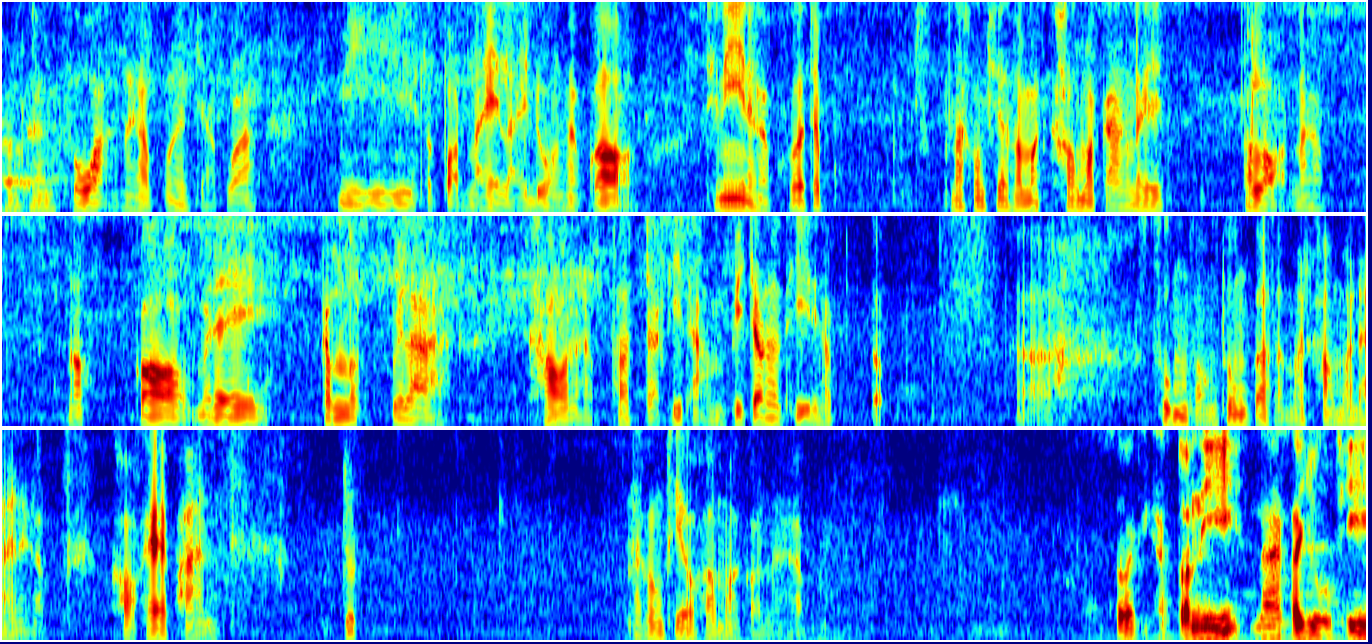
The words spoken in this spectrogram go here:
ค่อนข้างสว่างนะครับเนื่องจากว่ามีสปอตไลท์หลายดวงครับ ก็ที่นี่นะครับก็จะนักท่องเที่ยวสามารถเข้ามากลางได้ตลอดนะครับเนาะก็ไม่ได้กำหนดเวลา เข้านะครับ ถ้าจากที่ถามพี่เจ้าหน้าที่นะครับตบทุ่มสองทุ่มก็สามารถเข้ามาได้นะครับ ขอแค่ผ่านจุดนักท่องเที่ยวเข้ามาก่อนนะครับ สวัสดีครับ ตอนนี้น้าก็อยู่ที่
